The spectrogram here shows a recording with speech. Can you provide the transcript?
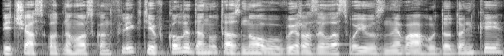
Під час одного з конфліктів, коли Данута знову виразила свою зневагу до доньки,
